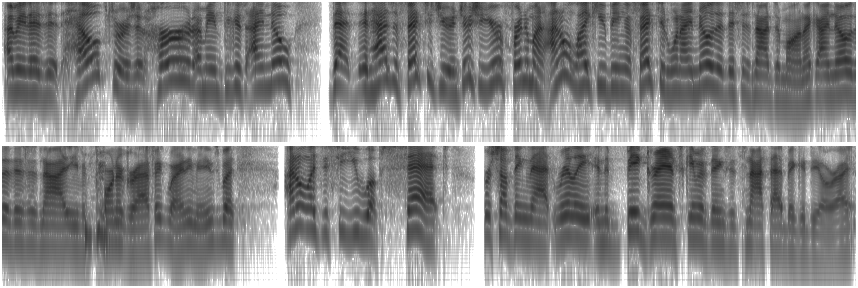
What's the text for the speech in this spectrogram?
I mean, has it helped or has it hurt? I mean, because I know that it has affected you. And Joshua, you're a friend of mine. I don't like you being affected when I know that this is not demonic. I know that this is not even pornographic by any means, but I don't like to see you upset for something that really, in the big grand scheme of things, it's not that big a deal, right?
